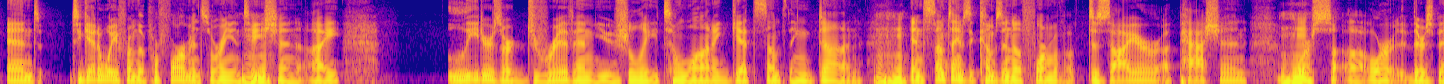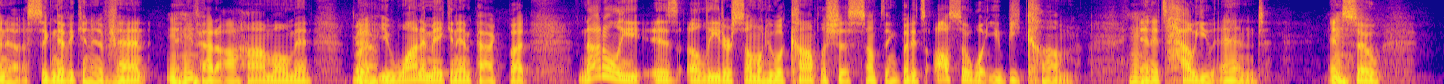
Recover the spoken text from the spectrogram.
And to get away from the performance orientation, I leaders are driven usually to want to get something done. Mm-hmm. And sometimes it comes in the form of a desire a passion mm-hmm. or uh, or there's been a significant event and you've mm-hmm. had an aha moment but Yeah. you want to make an impact. But not only is a leader someone who accomplishes something but it's also what you become. Mm. And it's how you end. And mm. so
